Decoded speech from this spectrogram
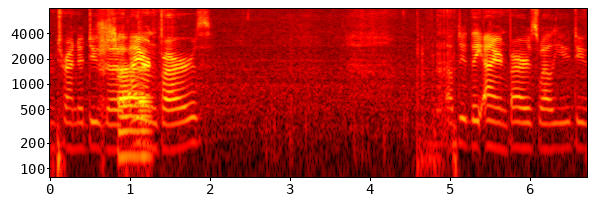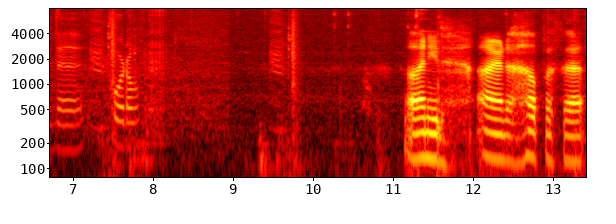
I'm trying to do the Five. iron bars. I'll do the iron bars while you do the portal. Well, I need iron to help with that.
